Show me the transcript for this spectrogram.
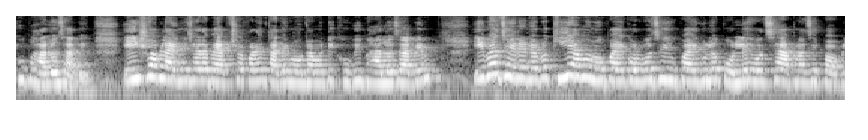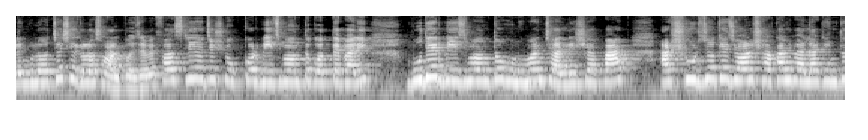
খুব ভালো যাবে। এই সব লাইনে যারা ব্যবসা করেন, তাদের মোটামুটি খুবই ভালো যাবে। এবার জেনে নেব কি এমন উপায় করব? যে উপায়গুলো করলে হচ্ছে আপনার যে প্রবলেমগুলো হচ্ছে, সেগুলো সলভ হয়ে যাবে। ফার্স্টলি হচ্ছে শুক্র বীজ মন্ত্র করতে পারি, বুধের বীজ মন্ত্র হনুমান চল্লিশা পাঠ, আর সূর্যকে জল সকালবেলা কিন্তু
